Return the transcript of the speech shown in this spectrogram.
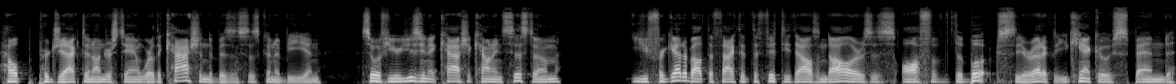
help project and understand where the cash in the business is going to be. And so if you're using a cash accounting system, you forget about the fact that the $50,000 is off of the books theoretically. You can't go spend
